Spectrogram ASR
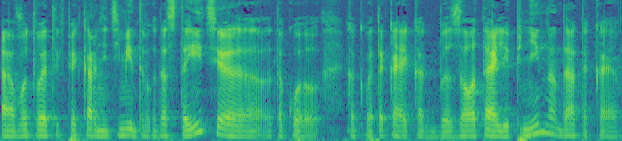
а, вот в этой в пекарне Демидова, когда стоите, э, такое, как бы такая как бы золотая лепнина, да, такая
